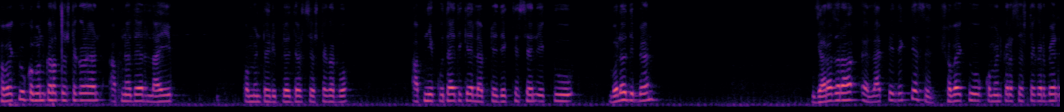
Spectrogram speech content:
সবাই একটু কমেন্ট করার চেষ্টা করেন, আপনাদের লাইভ কমেন্টে রিপ্লাই দেওয়ার চেষ্টা করব। আপনি কোথায় থেকে ল্যাবটি দেখতেছেন একটু বলে দিবেন। যারা যারা লাইভটি দেখতেছেন, সবাই একটু কমেন্ট করার চেষ্টা করবেন।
